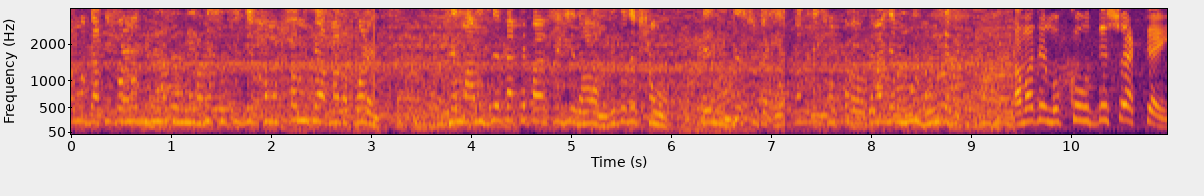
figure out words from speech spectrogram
ধর্ম, জাতি বর্ণ নির্বিশেষে যে সমস্যার মুখে আপনারা পড়েন সে মানুষদের কাছে পাশে গিয়ে দাঁড়ান, বিপদের সময়। এর উদ্দেশ্যটা কি? আপনাদের এই সংস্থার অর্গানাইজার মূল ভূমিকাটা কি? আমাদের মুখ্য উদ্দেশ্য একটাই।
